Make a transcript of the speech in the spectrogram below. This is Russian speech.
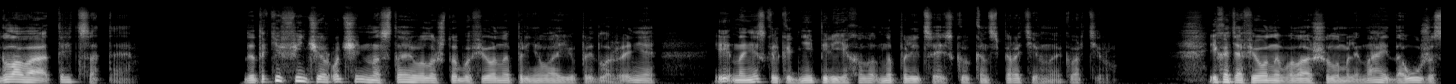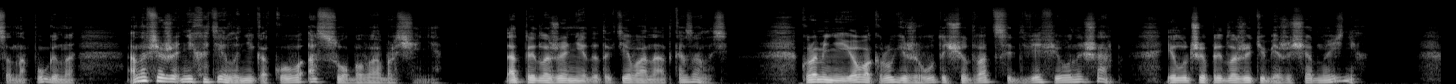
Глава 30. Детектив Финчер очень настаивала, чтобы Фиона приняла ее предложение и на несколько дней переехала на полицейскую конспиративную квартиру. И хотя Фиона была ошеломлена и до ужаса напугана, она все же не хотела никакого особого обращения. От предложения детектива она отказалась. Кроме нее в округе живут еще 22 Фионы Шарп, и лучше предложить убежище одной из них.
